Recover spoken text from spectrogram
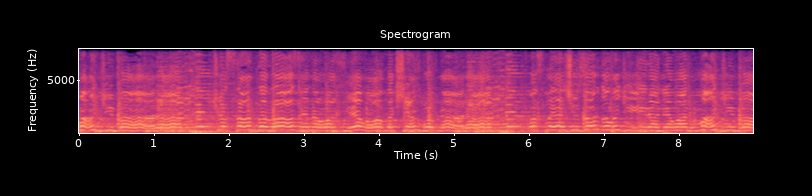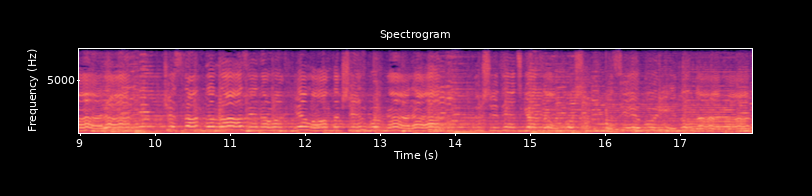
مانجی باران کەسان دەڕازێنەوە خێڵە لەکشێن بۆ ناران فەسلێکی زۆر دڵ گیرە نێوان مانجی باران کەسان دەڕازێنەوە خێڵە لەکشێن بۆ ناران دوش دێچگەردم بۆشم بەسێ بوری دڵداران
